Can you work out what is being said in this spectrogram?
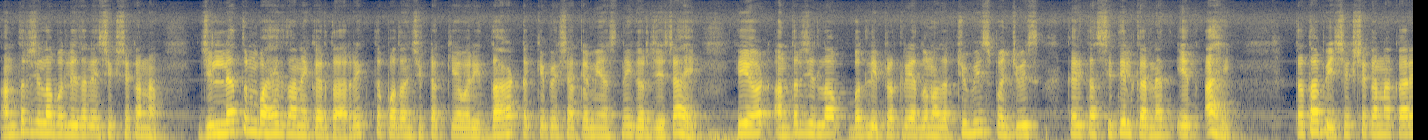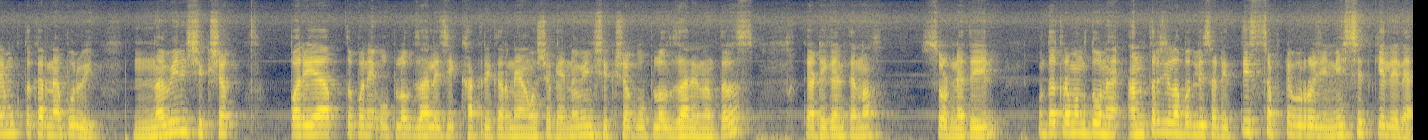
आंतरजिल्हा बदली झालेल्या शिक्षकांना जिल्ह्यातून बाहेर जाण्याकरता रिक्त पदांची टक्केवारी दहा टक्केपेक्षा कमी असणे गरजेचे आहे. ही अट आंतरजिल्हा बदली प्रक्रिया दोन हजार चोवीस पंचवीस करिता शिथिल करण्यात येत आहे. तथापि शिक्षकांना कार्यमुक्त करण्यापूर्वी नवीन शिक्षक पर्याप्तपणे उपलब्ध झाल्याची खात्री करणे आवश्यक आहे. नवीन शिक्षक उपलब्ध झाल्यानंतरच त्या ठिकाणी त्यांना सोडण्यात येईल. मुद्दा क्रमांक दोन आहे. आंतरजिल्हा बदलीसाठी तीस सप्टेंबर रोजी निश्चित केलेल्या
